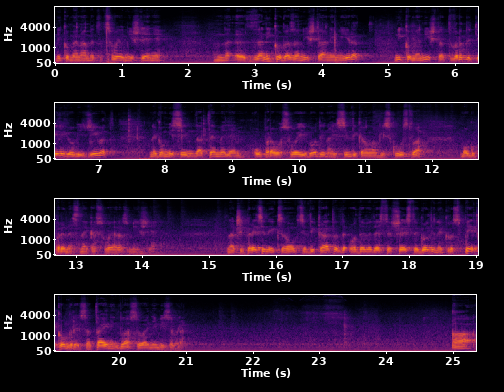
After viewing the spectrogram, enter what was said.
nikome nametati svoje mišljenje, za nikoga za ništa animirat, nikome ništa tvrditi ili ga ubjeđivati, nego mislim da temeljem upravo svojih godina i sindikalnog iskustva mogu prenesti neka svoja razmišljanja. Znači, predsjednik sam ovog sindikata od 96. godine kroz pet kongresa tajnim glasovanjem izabran. A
